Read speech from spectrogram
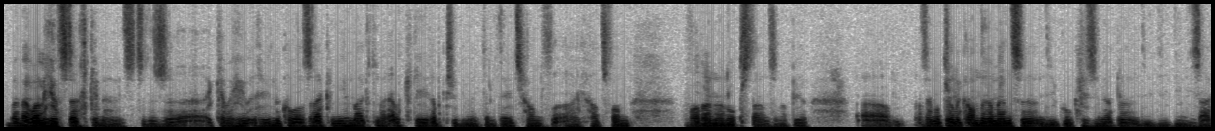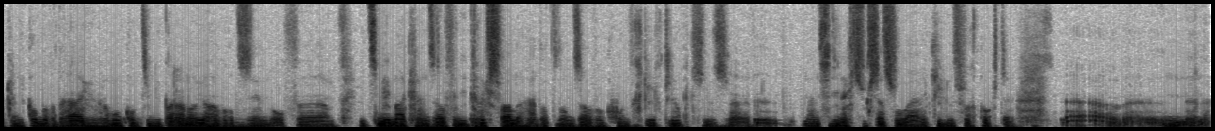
ben daar wel heel sterk in geweest. Dus ik heb heel, redelijk wel zaken meegemaakt, maar elke keer heb ik zo die mentaliteit gehad, gehad vallen en opstaan, snap je? Uh, er zijn natuurlijk andere mensen die ik ook gezien heb, die die, die, die zaken niet konden verdragen, gewoon continu paranoia geworden zijn of uh, iets meemaken en zelf in die drugs vallen, hè, dat dan zelf ook gewoon verkeerd loopt. Dus uh, de mensen die echt succesvol waren, kilo's verkochten, hun,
